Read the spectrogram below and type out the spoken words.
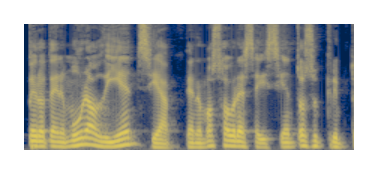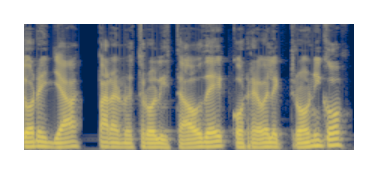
pero tenemos una audiencia, tenemos sobre 600 suscriptores ya para nuestro listado de correo electrónico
